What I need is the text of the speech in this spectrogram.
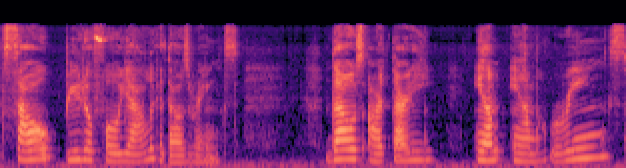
so beautiful. Y'all look at those rings. Those are 30 mm rings.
